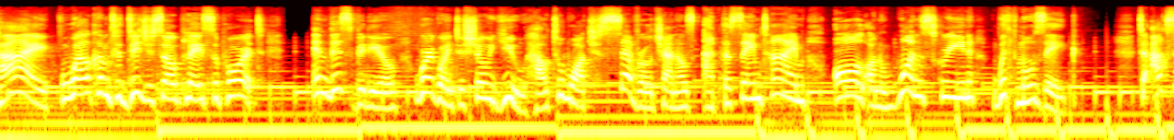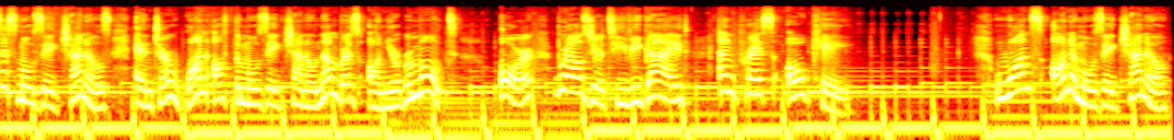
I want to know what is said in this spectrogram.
Hi, welcome to Digicel Play Support. In this video, we're going to show you how to watch several channels at the same time, all on one screen with Mosaic. To access Mosaic channels, enter one of the Mosaic channel numbers on your remote, or browse your TV guide and press OK. Once on a Mosaic channel,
